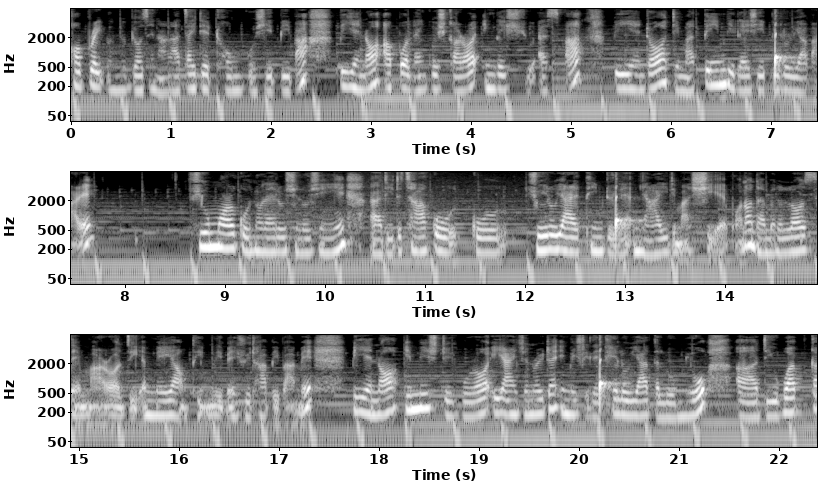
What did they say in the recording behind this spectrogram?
corporate လိုမျိုးပြောချင်တာလားကြိုက်တဲ့ tone ကိုရေးပေးပါပြီးရင်တော့ upper language ကတော့ English US ပါပြီးရင်တော့ဒီမှာ theme တွေလည်းရေးပေးလို့ရပါတယ် few more ကိုနှုတ်လိုက်လို့ရှင်လို့ရှိရင်အဲဒီတခြားကိုကိုရွေးလို့ရတဲ့ theme တွေလည်းအများကြီးဒီမှာရှိရပေါ့နော်ဒါပေမဲ့လောလောဆယ်မှာတော့ဒီအမဲရောင် theme လေးပဲရွေးထားပေးပါမယ်ပြီးရင်တော့ image တွေကိုတော့ AI generated image တွေလည်းထည့်လို့ရတယ်လို့မျိုးအာဒီ web က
